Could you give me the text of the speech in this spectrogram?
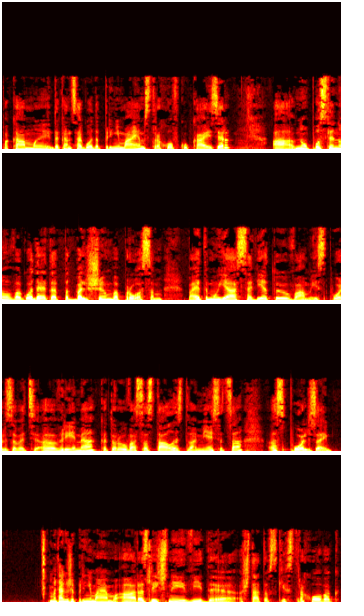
пока мы до конца года принимаем страховку Kaiser, а, но после Нового года это под большим вопросом. Поэтому я советую вам использовать а, время, которое у вас осталось, два месяца, а, с пользой. Мы также принимаем а, различные виды штатовских страховок.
